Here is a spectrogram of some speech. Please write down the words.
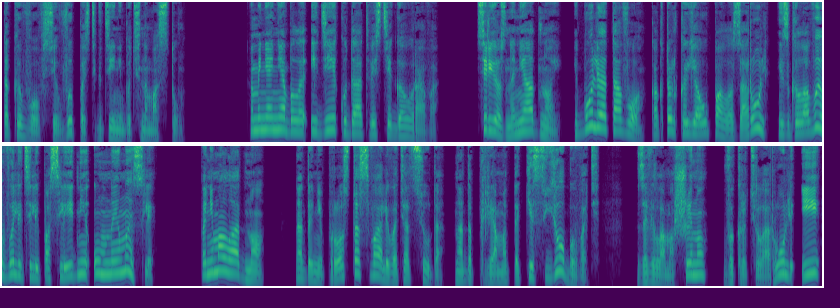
так и вовсе выпасть где-нибудь на мосту. У меня не было идей, куда отвезти Гаурава. Серьезно, ни одной. И более того, как только я упала за руль, из головы вылетели последние умные мысли. Понимала одно — надо не просто сваливать отсюда, надо прямо-таки съебывать. Завела машину, выкрутила руль и...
